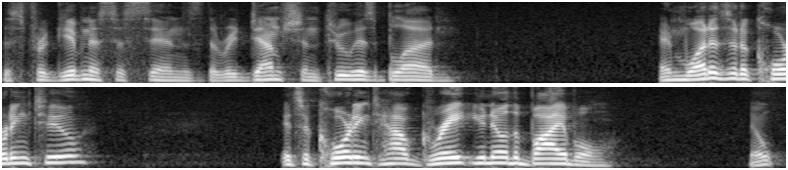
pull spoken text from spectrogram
This forgiveness of sins, the redemption through his blood. And what is it according to? It's according to how great you know the Bible. Nope.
